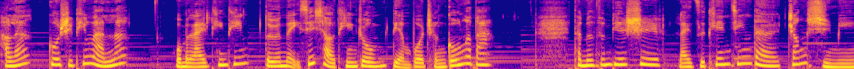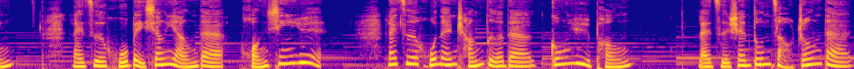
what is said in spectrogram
好了，故事听完了。我们来听听都有哪些小听众点播成功了吧？他们分别是来自天津的张许明，来自湖北襄阳的黄新月，来自湖南常德的龚玉鹏，来自山东枣庄的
